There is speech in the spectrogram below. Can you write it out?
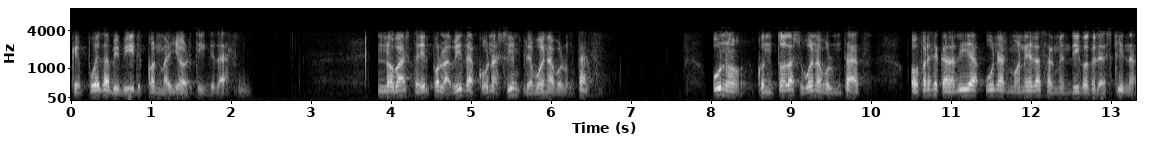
que pueda vivir con mayor dignidad. No basta ir por la vida con una simple buena voluntad. Uno, con toda su buena voluntad, ofrece cada día unas monedas al mendigo de la esquina.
